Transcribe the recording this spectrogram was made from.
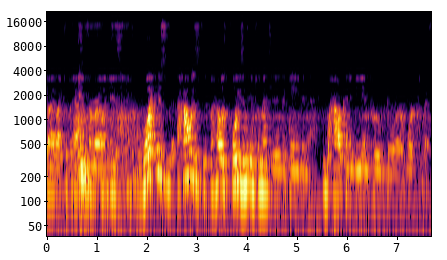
I'd like to answer from Merlin. Is what is how is how is poison implemented in the game, and how can it be improved or worked with?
